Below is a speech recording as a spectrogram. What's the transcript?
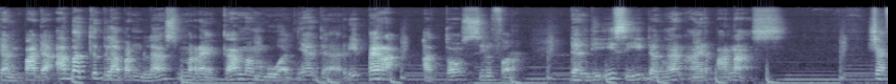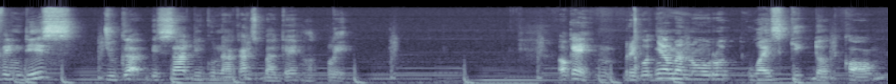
Dan pada abad ke-18 mereka membuatnya dari perak atau silver dan diisi dengan air panas. Shaving dish juga bisa digunakan sebagai hot plate. Oke, berikutnya menurut wisegeek.com,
